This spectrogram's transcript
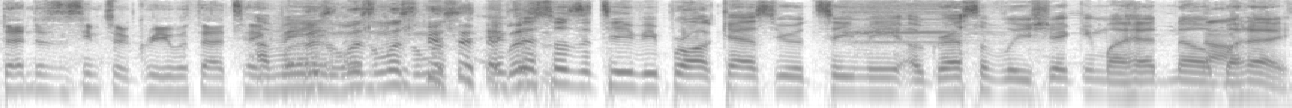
Ben doesn't seem to agree with that take. I mean, but- if this was a TV broadcast, you would see me aggressively shaking my head no. Nah. But hey,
